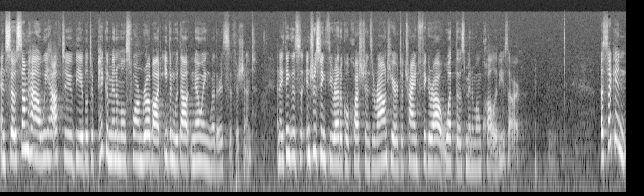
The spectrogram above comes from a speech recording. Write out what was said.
And so somehow we have to be able to pick a minimal swarm robot even without knowing whether it's sufficient. And I think there's interesting theoretical questions around here to try and figure out what those minimum qualities are. A second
